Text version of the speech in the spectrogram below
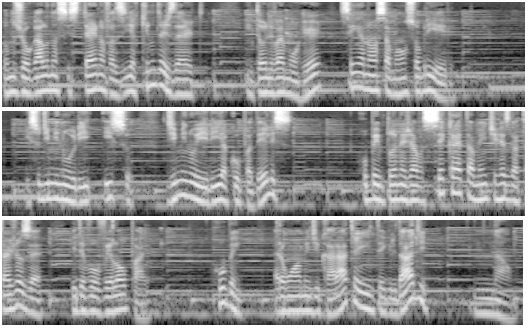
Vamos jogá-lo na cisterna vazia aqui no deserto. Então ele vai morrer sem a nossa mão sobre ele. Isso diminuiria, isso diminuiria a culpa deles? Rubem planejava secretamente resgatar José e devolvê-lo ao pai. Rubem era um homem de caráter e integridade? Não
